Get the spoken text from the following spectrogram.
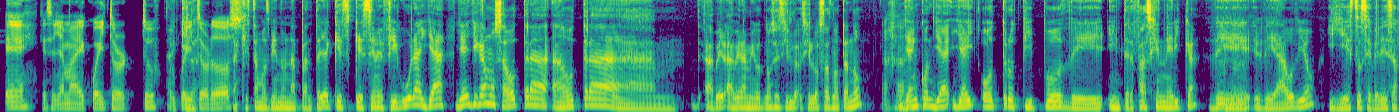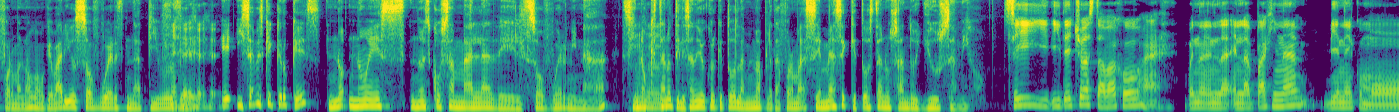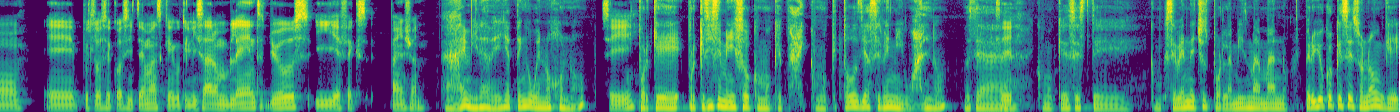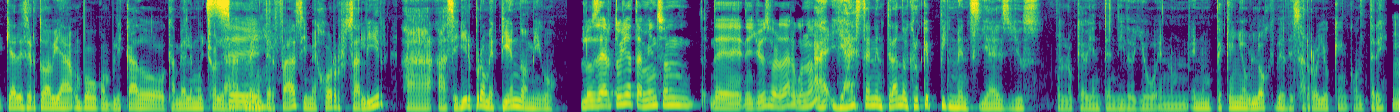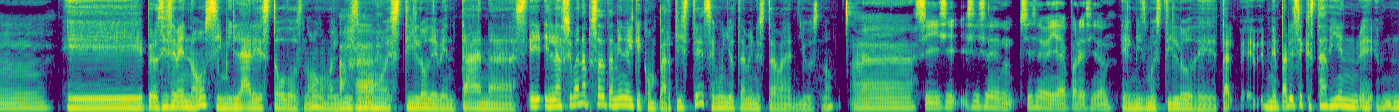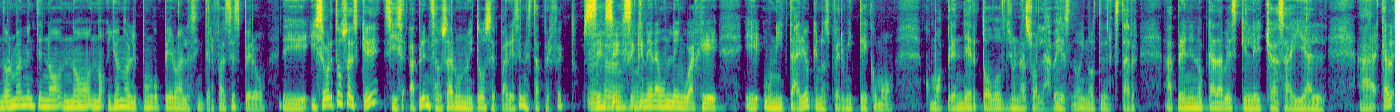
MPE que se llama Equator 2, Aquí Equator las- 2. Aquí estamos viendo una pantalla que es que se me figura ya. Ya llegamos a otra, a otra. um, A ver, a ver, amigos, no sé si lo, si lo estás notando. Ajá. Ya, encon- ya, ya hay otro tipo de interfaz genérica de, de audio y esto se ve de esa forma, ¿no? Como que varios softwares nativos de. Eh, y sabes qué creo que es? No, no es, no es cosa mala del software ni nada, sino que están utilizando, yo creo que todos la misma plataforma. Se me hace que todos están usando Use, amigo. Sí, y de hecho hasta abajo, ah, bueno, en la, en la página viene como eh, pues los ecosistemas que utilizaron Blend, Juice y FX Expansion. Ay, mira, ve, ya tengo buen ojo, ¿no? Sí. Porque, porque sí se me hizo como que, ay, como que todos ya se ven igual, ¿no? O sea, Sí. como que es este, como que se ven hechos por la misma mano. Pero yo creo que es eso, ¿no? Que, que ha de ser todavía un poco complicado cambiarle mucho la, Sí. la interfaz y mejor salir a, a seguir prometiendo, amigo. Los de Arturia también son de, de Juice, ¿verdad? ¿Algunos? Ah, ya están entrando, creo que Pigments ya es Use, por lo que había entendido yo en un, en un pequeño blog de desarrollo que encontré. Mm, Eh, pero sí se ven, ¿no? Similares todos, ¿no? Como el Ajá. mismo estilo de ventanas. Eh, en la semana pasada también el que compartiste, según yo también estaba en Use, ¿no? ah, sí, sí, sí se, sí se veía parecido. El mismo estilo de tal. Eh, me parece que está bien. Eh, normalmente no, no, no, yo no le pongo pero a las interfaces, pero y sobre todo, ¿sabes qué? Si aprendes a usar uno y todos se parecen, está perfecto. Se, se ujú. Genera un lenguaje eh, unitario que nos permite como, como aprender todos de una sola vez, ¿no? Y no tener que estar aprendiendo cada vez que le echas ahí al.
